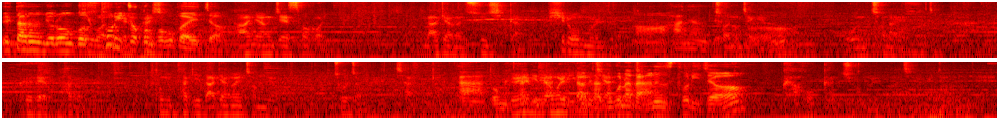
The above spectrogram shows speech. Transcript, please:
일단은 요런 거 스토리 조금 보고 가야죠. 한양제 서거니 낙양은 순식간에 피로 물들어 아, 한양 전쟁에 온 천하에 퍼졌다. 그해 8월 동탁이 낙양을 점령 조정을 장악했다. 아, 그의 동탁이다. 명을 이건 다 따르지 누구나 다 아는 스토리죠. 가혹한 죽음을 맞이하게 되는데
